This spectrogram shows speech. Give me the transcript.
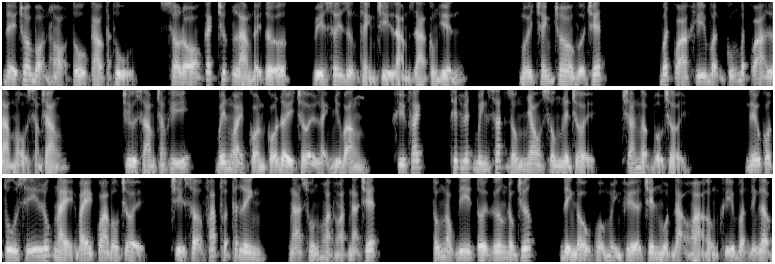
Để cho bọn họ tố cáo tặc thủ, sau đó cách chức làm đầy tớ, vì xây dựng thành trì làm ra công hiến. Mới tránh cho vừa chết. Bất quá khí vận cũng bất quá là màu xám trắng. Trừ xám trắng khí, bên ngoài còn có đầy trời lạnh như băng, khí phách, thiết huyết binh sắt giống nhau xông lên trời, tràn ngập bầu trời. Nếu có tu sĩ lúc này bay qua bầu trời, chỉ sợ pháp thuật thất linh, ngã xuống hoạt hoạt ngã chết. Tống ngọc đi tới gương đồng trước đỉnh đầu của mình phía trên một đạo hỏa hồng khí vận đĩnh lập,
